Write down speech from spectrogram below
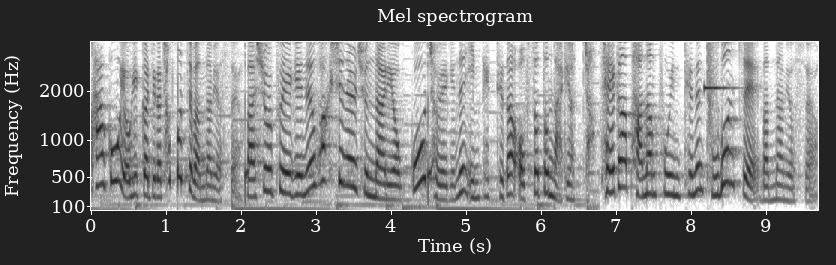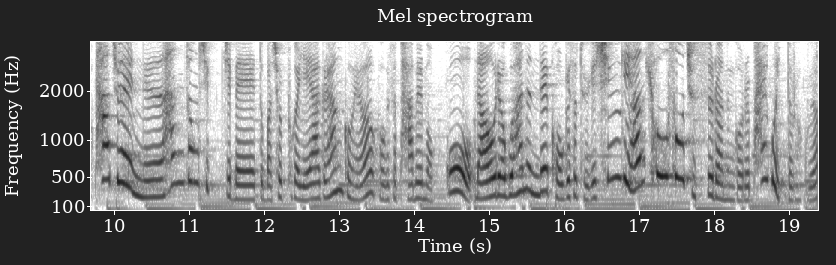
하고 여기까지가 첫 번째 만남이었어요. 마쇼프에게는 확신을 준 날이었고 저에게는 임팩트가 없었던 날이었죠. 제가 반한 포인트는 두 번째 만남이었어요. 파주에 있는 한정식 집에 또 마쇼프가 예약을 한 거예요. 거기서 밥을 먹고 나오려고 하는데 거기서 되게 신기한 효소 주스라는 거를 팔고 있더라고요.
